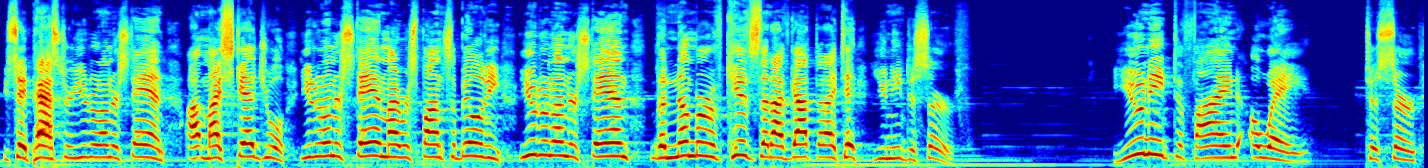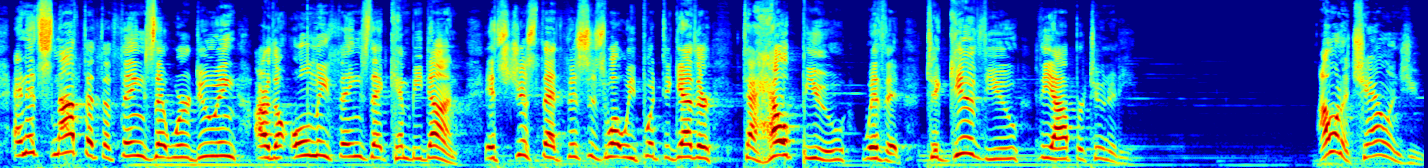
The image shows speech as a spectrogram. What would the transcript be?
You say, Pastor, you don't understand uh, my schedule. You don't understand my responsibility. You don't understand the number of kids that I've got that I take. You need to serve. You need to find a way to serve. And it's not that the things that we're doing are the only things that can be done, it's just that this is what we put together to help you with it, to give you the opportunity. I want to challenge you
